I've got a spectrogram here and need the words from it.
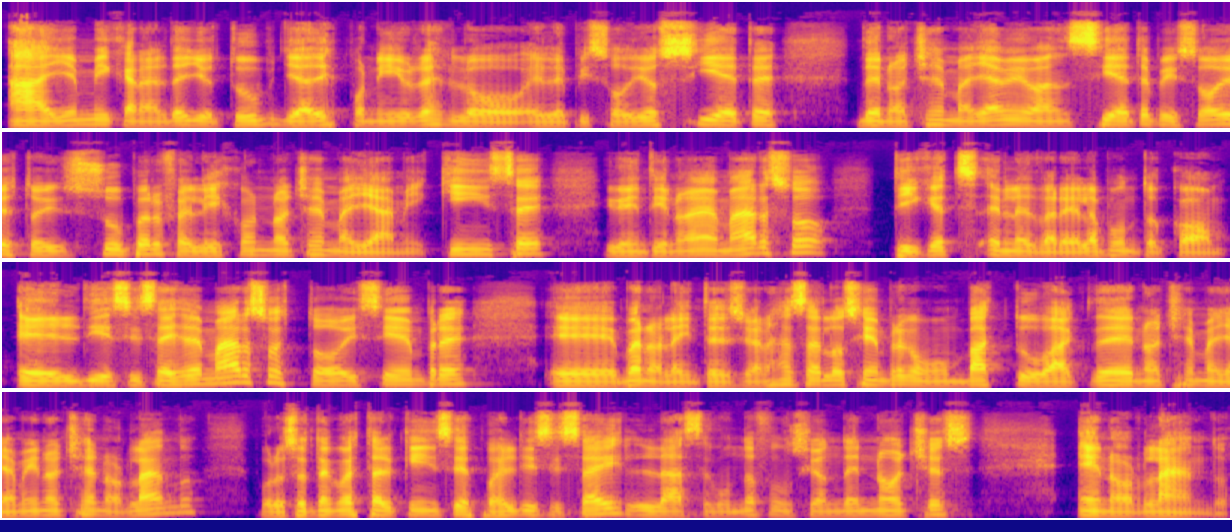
hay en mi canal de YouTube ya disponibles el episodio 7 de Noches de Miami. Van 7 episodios. Estoy súper feliz con Noches de Miami. 15 y 29 de marzo tickets en ledvarela.com. El 16 de marzo estoy siempre, eh, bueno, la intención es hacerlo siempre como un back-to-back de Noche en Miami y Noche en Orlando. Por eso tengo hasta el 15 después el 16, la segunda función de Noches en Orlando.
